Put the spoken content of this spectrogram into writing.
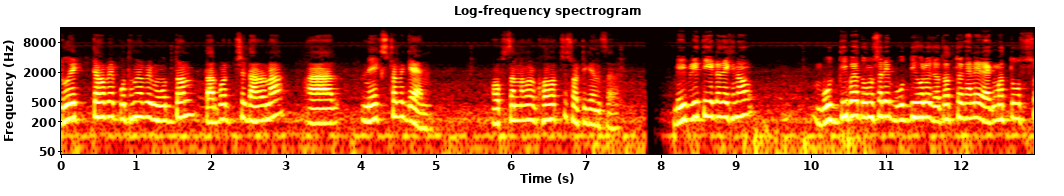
দুয়েরটা হবে, প্রথমে হবে মুদ্রণ তারপর হচ্ছে ধারণা, আর নেক্সট হবে জ্ঞান। অপশান নাম্বার ঘ হচ্ছে সঠিক অ্যান্সার। বিবৃতি এটা দেখে নাও। বুদ্ধিবাদ অনুসারে বুদ্ধি হলো যথার্থ জ্ঞানের একমাত্র উৎস।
